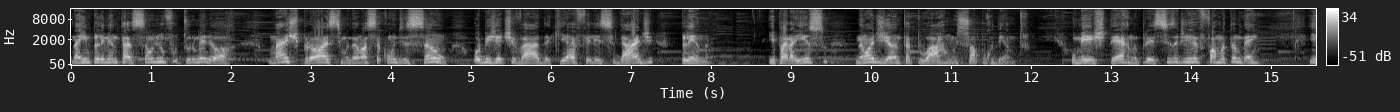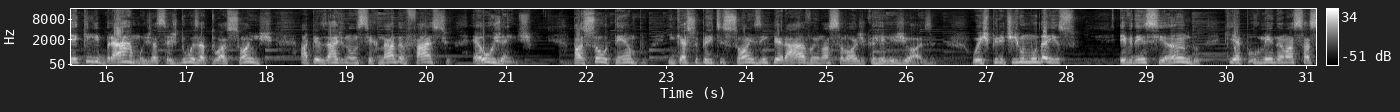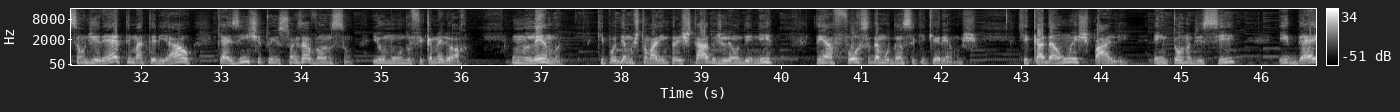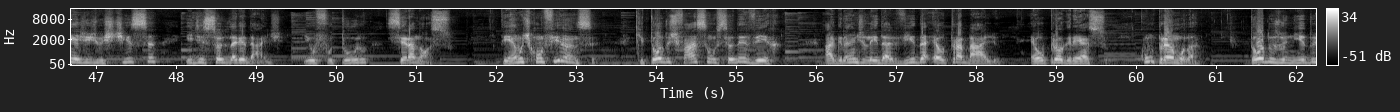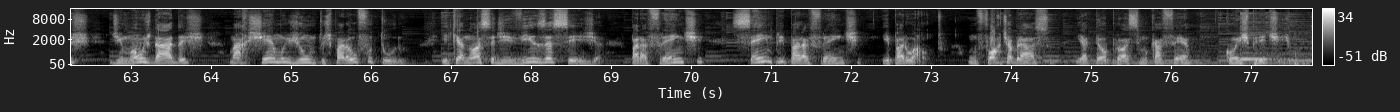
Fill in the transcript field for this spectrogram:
na implementação de um futuro melhor, mais próximo da nossa condição objetivada, que é a felicidade plena. E para isso, não adianta atuarmos só por dentro. O meio externo precisa de reforma também. E equilibrarmos essas duas atuações, apesar de não ser nada fácil, é urgente. Passou o tempo em que as superstições imperavam em nossa lógica religiosa. O Espiritismo muda isso, evidenciando que é por meio da nossa ação direta e material que as instituições avançam e o mundo fica melhor. Um lema que podemos tomar emprestado de Leon Denis tem a força da mudança que queremos. Que cada um espalhe em torno de si ideias de justiça e de solidariedade, e o futuro será nosso. Tenhamos confiança que todos façam o seu dever. A grande lei da vida é o trabalho, é o progresso. Cumpramo-la. Todos unidos, de mãos dadas, marchemos juntos para o futuro e que a nossa divisa seja para frente, sempre para frente e para o alto. Um forte abraço e até o próximo Café com Espiritismo.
